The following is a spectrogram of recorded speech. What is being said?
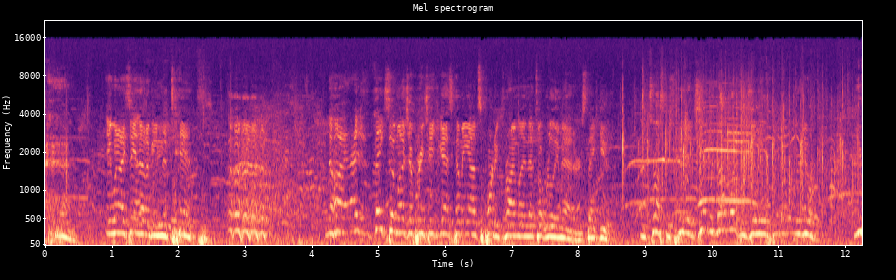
and when I say that, I mean the tenth. no, I, I, thanks so much. I appreciate you guys coming out supporting Crime Line. That's what really matters. Thank you. And trust us, we legit would not vote for Jimmy if we know what we're doing. You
